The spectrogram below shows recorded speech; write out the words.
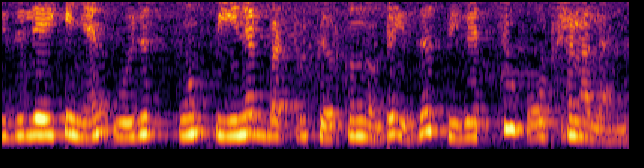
ഇതിലേക്ക് ഞാൻ ഒരു സ്പൂൺ പീനട്ട് ബട്ടർ ചേർക്കുന്നുണ്ട്. ഇത് തികച്ചും ഓപ്ഷണലാണ്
